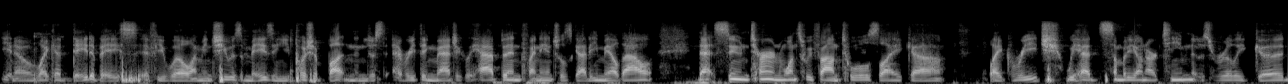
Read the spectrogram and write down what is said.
you know like a database if you will. I mean she was amazing. You push a button and just everything magically happened. Financials got emailed out. That soon turned once we found tools like uh, like reach we had somebody on our team that was really good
